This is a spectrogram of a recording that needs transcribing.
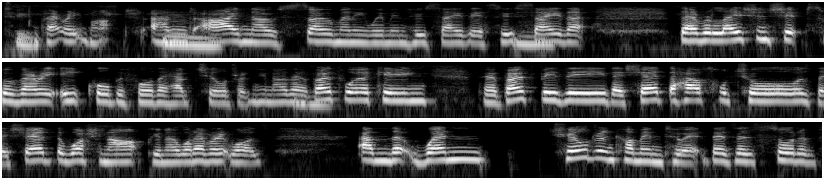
too. Very much. And mm. I know so many women who say this, who mm. say that their relationships were very equal before they had children. You know, they were mm. both working, they were both busy, they shared the household chores, they shared the washing up, you know, whatever it was. And that when children come into it, there's a sort of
